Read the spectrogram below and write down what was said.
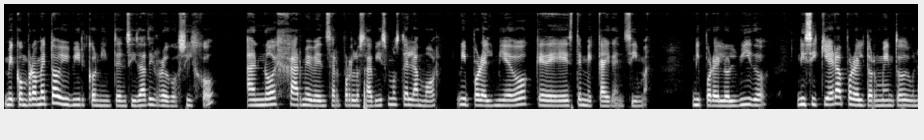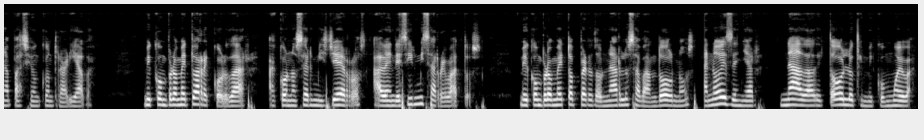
me comprometo a vivir con intensidad y regocijo, a no dejarme vencer por los abismos del amor, ni por el miedo que de éste me caiga encima, ni por el olvido, ni siquiera por el tormento de una pasión contrariada. Me comprometo a recordar, a conocer mis yerros, a bendecir mis arrebatos. Me comprometo a perdonar los abandonos, a no desdeñar nada de todo lo que me conmueva,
